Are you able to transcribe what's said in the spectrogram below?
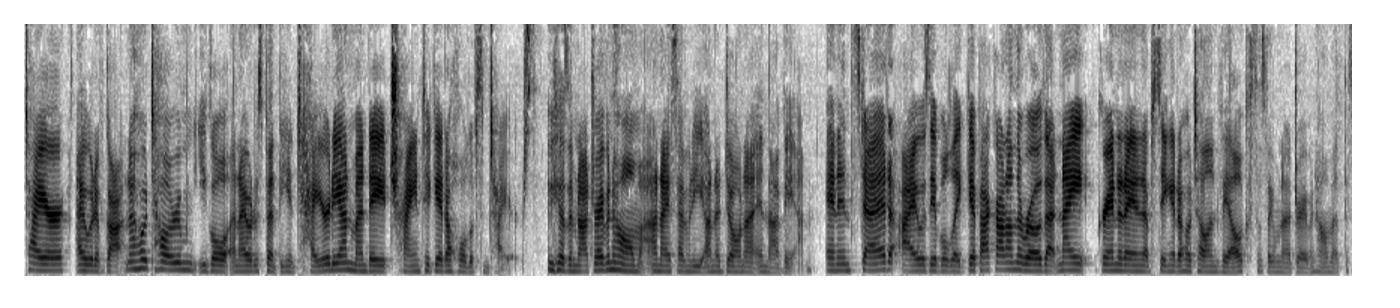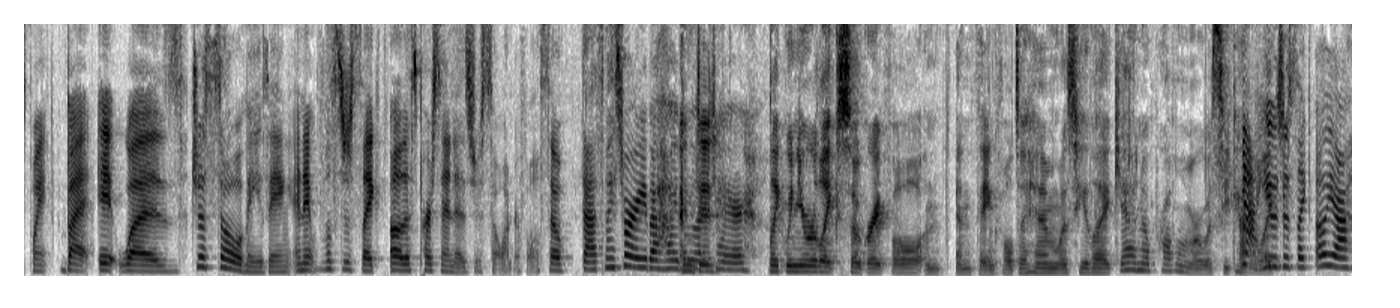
tire. I would have gotten a hotel room in Eagle and I would have spent the entire day on Monday trying to get a hold of some tires because I'm not driving home on I 70 on a donut in that van. And instead, I was able to like get back out on the road that night. Granted, I ended up staying at a hotel in Vail because I was like, I'm not driving home at this point. But it was just so amazing. And it was just like, oh, this person is just so wonderful. So that's my story about how I blew And out a did tire. like when you were like so grateful and, and thankful to him, was he like, yeah, no problem, or was he kind of Yeah, like, he was just like, "Oh yeah,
